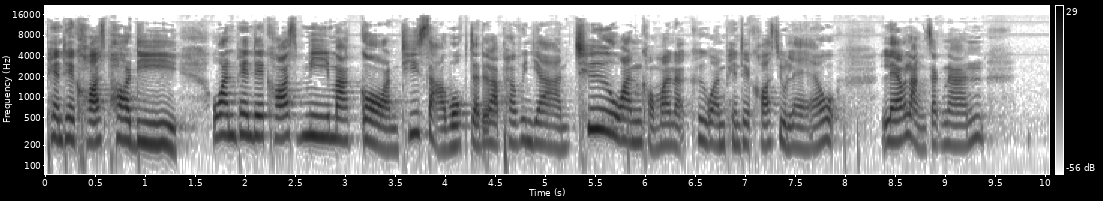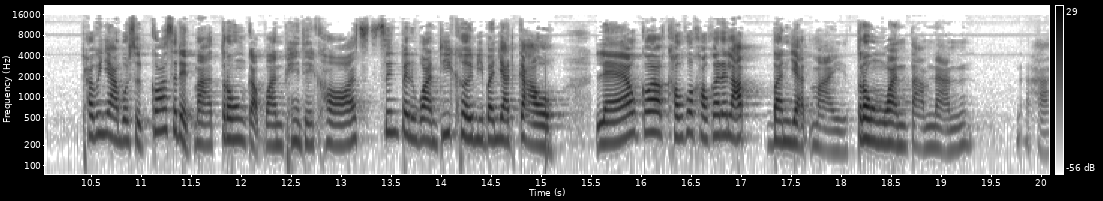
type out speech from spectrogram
เพนเทคอสพอดี วันเพนเทคอสมีมาก่อนที่สาวกจะได้รับพระวิญญาณ ชื่อวันของมันอะคือวันเพนเทคอสอยู่แล้ว แล้วหลังจากนั้นพระวิญญาณบริสุทธิ์ก็เสด็จมาตรงกับวันเพนเทคอสซึ่งเป็นวันที่เคยมีบัญญัติเก่า แล้วก็เขาก็เขาก็ได้รับบัญญัติใหม่ ตรงวันตามนั้นนะคะ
